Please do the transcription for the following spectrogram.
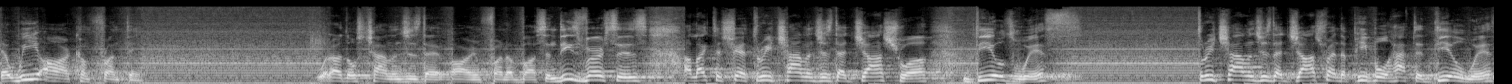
that we are confronting? What are those challenges that are in front of us? In these verses, I'd like to share three challenges that Joshua deals with. Three challenges that Joshua and the people have to deal with,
